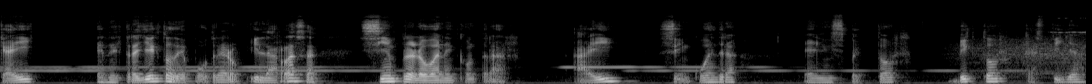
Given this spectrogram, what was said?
que ahí, en el trayecto de Potrero y la raza, siempre lo van a encontrar. Ahí se encuentra el inspector Víctor Castilla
